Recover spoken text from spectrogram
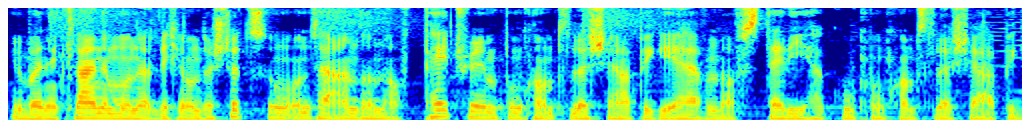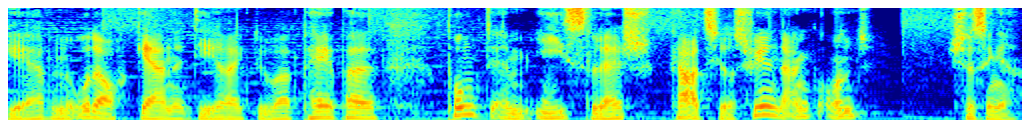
über eine kleine monatliche Unterstützung, unter anderem auf Patreon patreon.com slash rpgheaven, auf steadyhq.com slash rpgheaven oder auch gerne direkt über paypal.me slash Vielen Dank und Tschüssinger.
